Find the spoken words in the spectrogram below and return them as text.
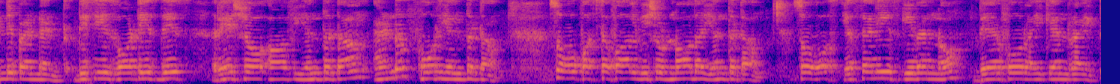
independent. This is what is this ratio of nth term and 4 nth term. So first of all we should know the nth term. So Sn is given no? Therefore I can write.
